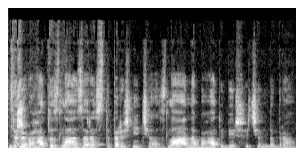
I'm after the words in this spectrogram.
Дуже багато зла зараз в теперішній час. Зла набагато більше, ніж добра.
